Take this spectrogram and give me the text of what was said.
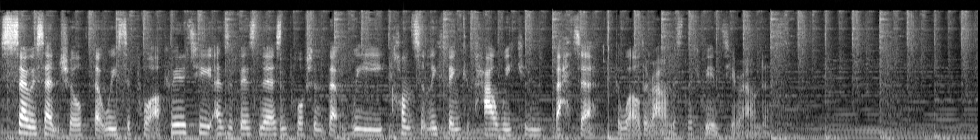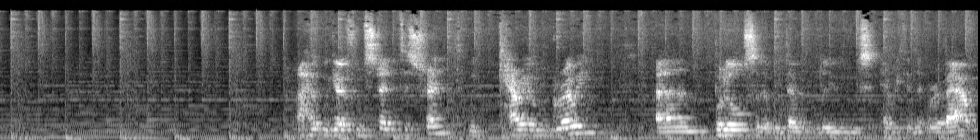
so essential that we support our community as a business, important that we constantly think of how we can better the world around us and the community around us. I hope we go from strength to strength, we carry on growing, um, but also that we don't lose everything that we're about.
